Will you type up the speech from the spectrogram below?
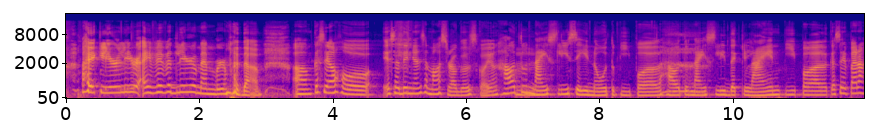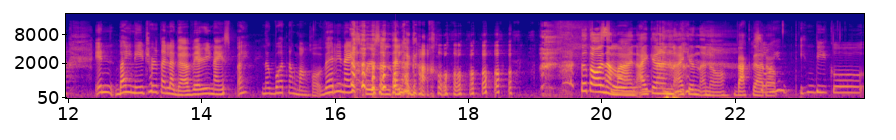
I clearly, I vividly remember, madam. Um, kasi ako, isa din yan sa mga struggles ko. Yung how to nicely say no to people, how to nicely decline people. Kasi parang, in by nature talaga, very nice, ay, nagbuhat ng bangko. Very nice person talaga ako. Totoo naman. I can, I can, ano, back that so, up. hin- hindi ko,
